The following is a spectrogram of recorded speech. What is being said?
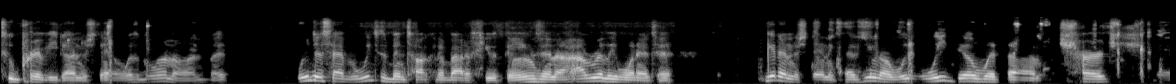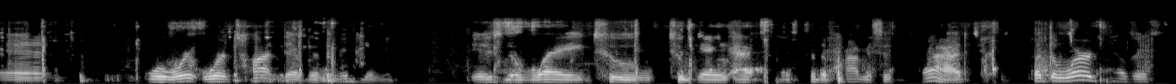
too privy to understand what's going on, but we just have we just been talking about a few things, and I, I really wanted to get understanding because you know we we deal with um, church and we're we're taught that religion is the way to to gain access to the promises of God, but the word tells us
